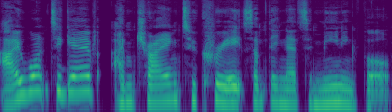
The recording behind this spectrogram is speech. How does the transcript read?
i want to give i'm trying to create something that's meaningful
